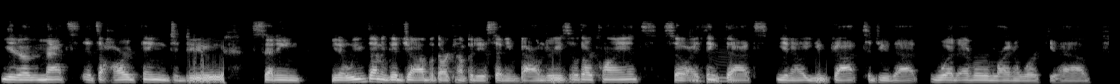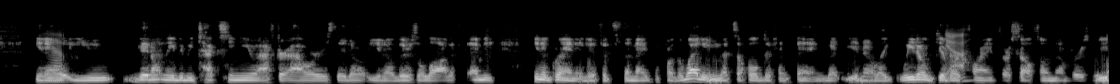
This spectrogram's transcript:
you know, and that's it's a hard thing to do. Setting, you know, we've done a good job with our company of setting boundaries with our clients. So I think mm-hmm. that's you know, you got to do that, whatever line of work you have. You know, yeah. you they don't need to be texting you after hours. They don't, you know, there's a lot of I mean, you know, granted, if it's the night before the wedding, that's a whole different thing. But you know, like we don't give yeah. our clients our cell phone numbers. We,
